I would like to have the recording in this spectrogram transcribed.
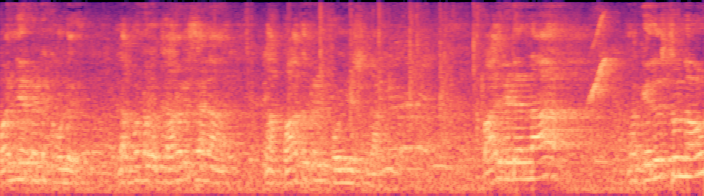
వన్ ఇయర్ కంటే ఉండేది. నాకున్న కాంగ్రెస్ ఆయన నా పాత ఫ్రెండ్ ఫోన్ చేస్తున్నాడు బాధిరెడ్డి అన్నా నువ్వు గెలుస్తున్నావు.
